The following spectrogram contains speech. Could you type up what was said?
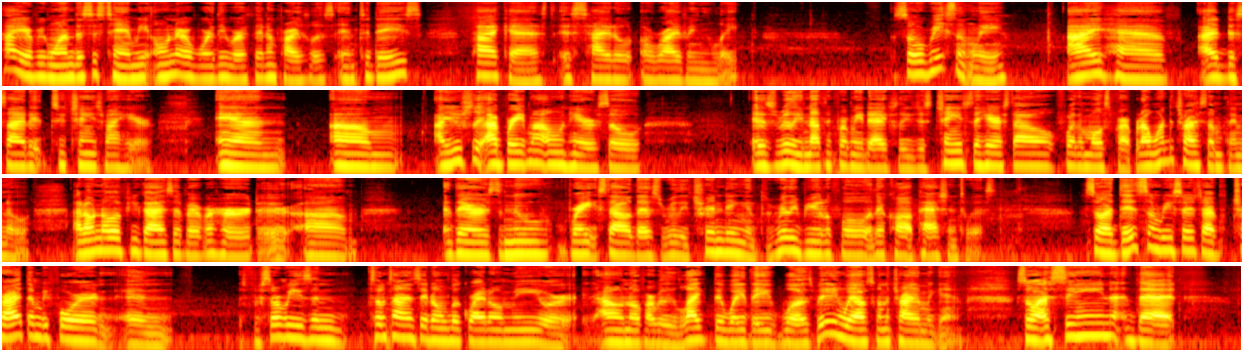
Hi, everyone. This is Tammy, owner of Worthy, Worth It, and Priceless, and today's podcast is titled Arriving Late. So, recently, I have I decided to change my hair, and um, I usually I braid my own hair, so it's really nothing for me to actually just change the hairstyle for the most part. But I wanted to try something new. I don't know if you guys have ever heard. Um, there's a new braid style that's really trending and really beautiful. They're called Passion Twist. So I did some research. I've tried them before, and, and for some reason, sometimes they don't look right on me, or I don't know if I really like the way they was. But anyway, I was to try them again. So I seen that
